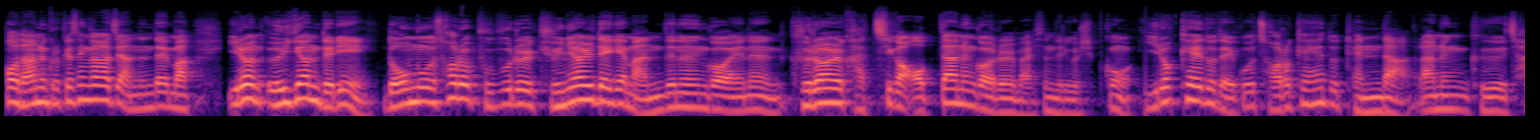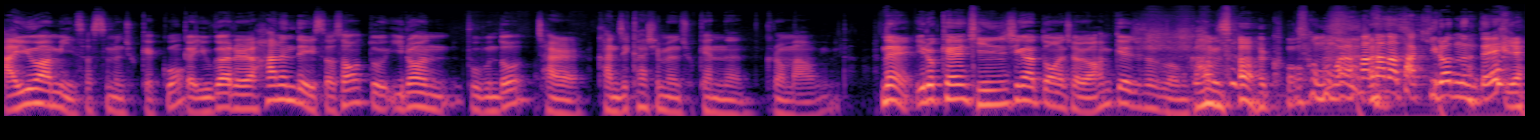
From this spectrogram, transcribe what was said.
어 나는 그렇게 생각하지 않는데 막 이런 의견들이 너무 서로 부부를 균열되게 만드는 거에는 그럴 가치가 없다는 거를 말씀드리고 싶고 이렇게 해도 되고 저렇게 해도 된다라는 그 자유함이 있었으면 좋겠고 그러니까 육아를 하는 데 있어서 또 이런 부분도 잘 간직하시면 좋겠는 그런 마음입니다. 네 이렇게 긴 시간 동안 저희와 함께 해주셔서 너무 감사하고 정말 하나하나 다 길었는데 야,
